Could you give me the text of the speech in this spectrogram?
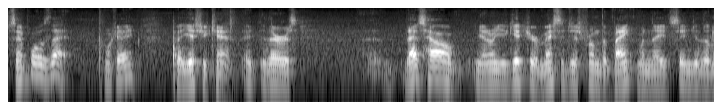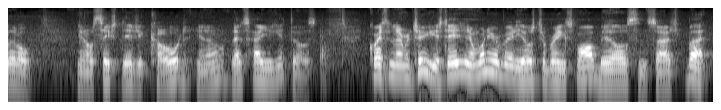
Simple as that. Okay? But yes, you can. It, there's that's how you know you get your messages from the bank when they send you the little you know six digit code you know that's how you get those question number two you stated in one of your videos to bring small bills and such but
